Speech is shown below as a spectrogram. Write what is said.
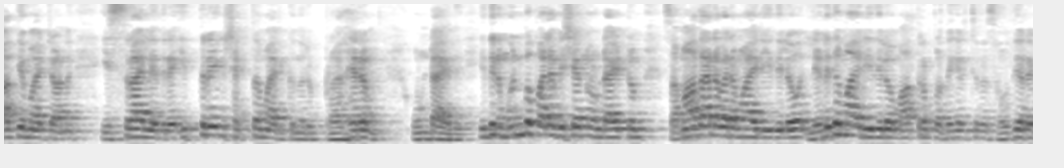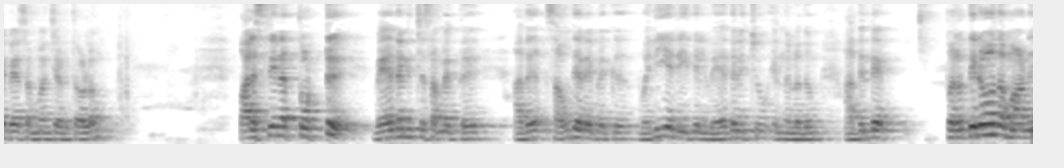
ആദ്യമായിട്ടാണ് ഇസ്രായേലിനെതിരെ ഇത്രയും ശക്തമായിരിക്കുന്ന ഒരു പ്രഹരം ഉണ്ടായത്. ഇതിനു മുൻപ് പല വിഷയങ്ങൾ ഉണ്ടായിട്ടും സമാധാനപരമായ രീതിയിലോ ലളിതമായ രീതിയിലോ മാത്രം പ്രതികരിച്ചത് സൗദി അറേബ്യയെ സംബന്ധിച്ചിടത്തോളം പലസ്തീനെ തൊട്ട് വേദനിച്ച സമയത്ത് അത് സൗദി അറേബ്യക്ക് വലിയ രീതിയിൽ വേദനിച്ചു എന്നുള്ളതും അതിന്റെ പ്രതിരോധമാണ്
